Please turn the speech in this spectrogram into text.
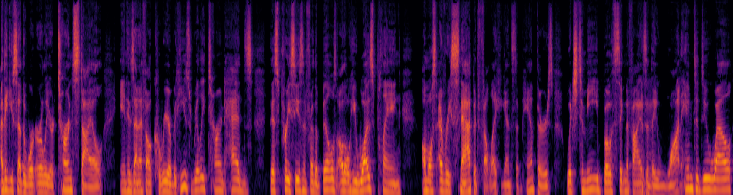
I think you said the word earlier, turnstile in his NFL career, but he's really turned heads this preseason for the Bills, although he was playing almost every snap it felt like against the Panthers, which to me both signifies mm-hmm. that they want him to do well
